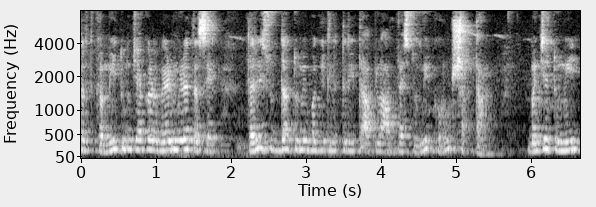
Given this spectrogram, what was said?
तर कमी तुमच्याकडे वेळ मिळत असेल तरी सुद्धा तुम्ही बघितलं तर इथं आपला अभ्यास तुम्ही करू शकता. म्हणजे तुम्ही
